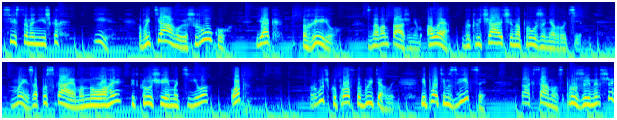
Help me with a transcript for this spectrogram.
сісти на ніжках і витягуєш руку як гирю з навантаженням, але виключаючи напруження в руці. Ми запускаємо ноги, підкручуємо тіло, оп, ручку просто витягли. І потім звідси, так само спружинивши,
